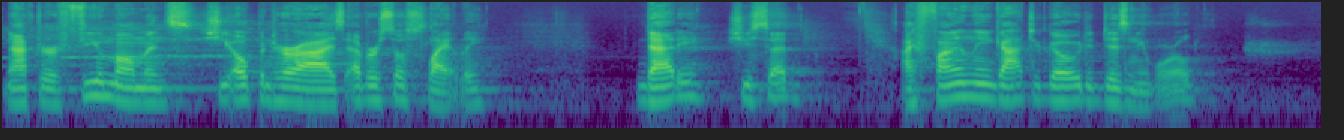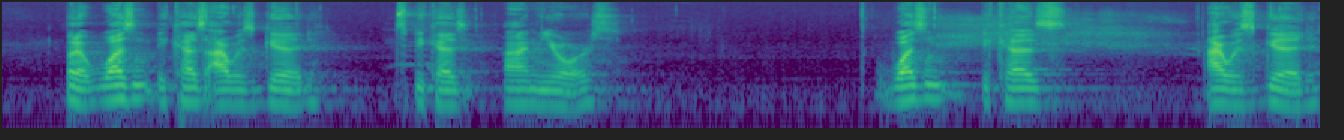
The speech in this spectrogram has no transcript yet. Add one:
And after a few moments, she opened her eyes ever so slightly. Daddy, she said, I finally got to go to Disney World. But it wasn't because I was good, it's because I'm yours. Wasn't because I was good,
